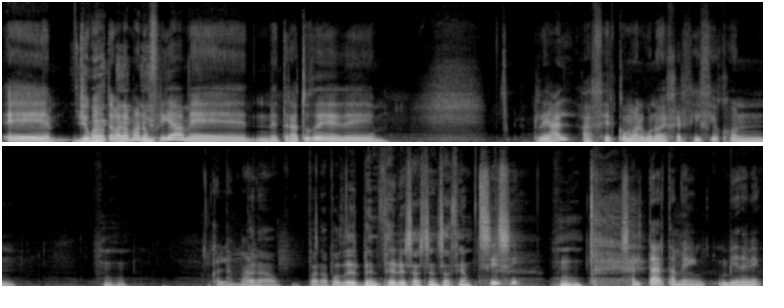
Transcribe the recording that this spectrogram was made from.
Eh, yo cuando tengo la mano fría me, me trato de, de real hacer como algunos ejercicios con, con las manos. Para, para poder vencer esa sensación. Sí, sí. Saltar también viene bien.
